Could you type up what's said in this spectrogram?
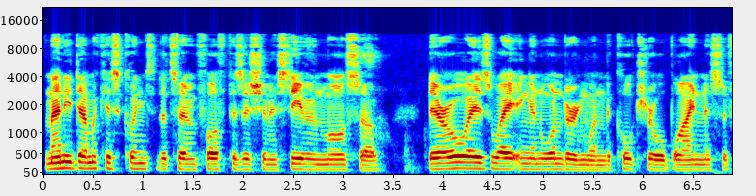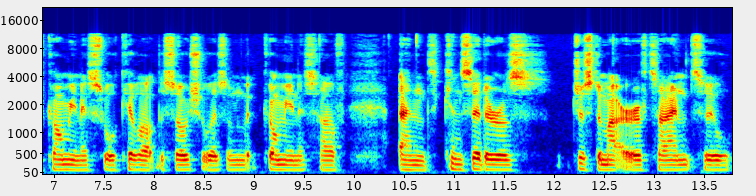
Many Democrats cling to the term fourth positionist even more so. They are always waiting and wondering when the cultural blindness of communists will kill out the socialism that communists have and consider us just a matter of time till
